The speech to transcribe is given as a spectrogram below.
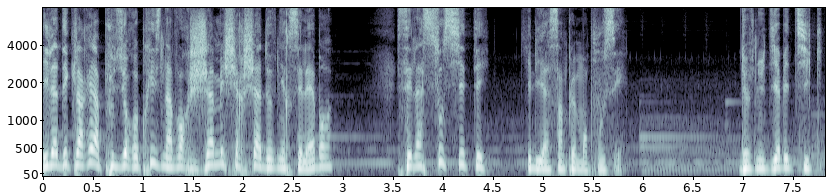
il a déclaré à plusieurs reprises n'avoir jamais cherché à devenir célèbre. C'est la société qui l'y a simplement poussé. Devenu diabétique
